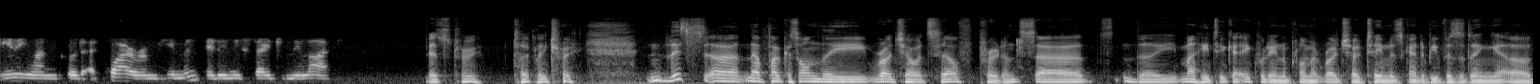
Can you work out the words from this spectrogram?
anyone could acquire impairment at any stage in their life. That's true. Totally true. Let's uh, now focus on the roadshow itself, Prudence. Uh, the Mahi Tika Equity and Employment Roadshow team is going to be visiting uh,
